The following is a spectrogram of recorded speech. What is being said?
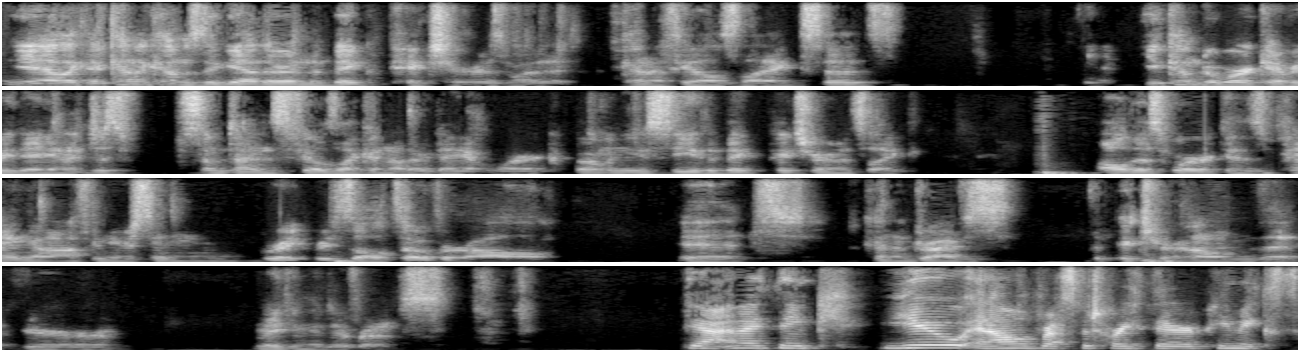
yeah, like it kind of comes together in the big picture is what it kind of feels like. So it's you come to work every day and it just sometimes feels like another day at work. But when you see the big picture and it's like all this work is paying off and you're seeing great results overall, it kind of drives the picture home that you're making a difference. Yeah, and I think you and all of respiratory therapy makes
